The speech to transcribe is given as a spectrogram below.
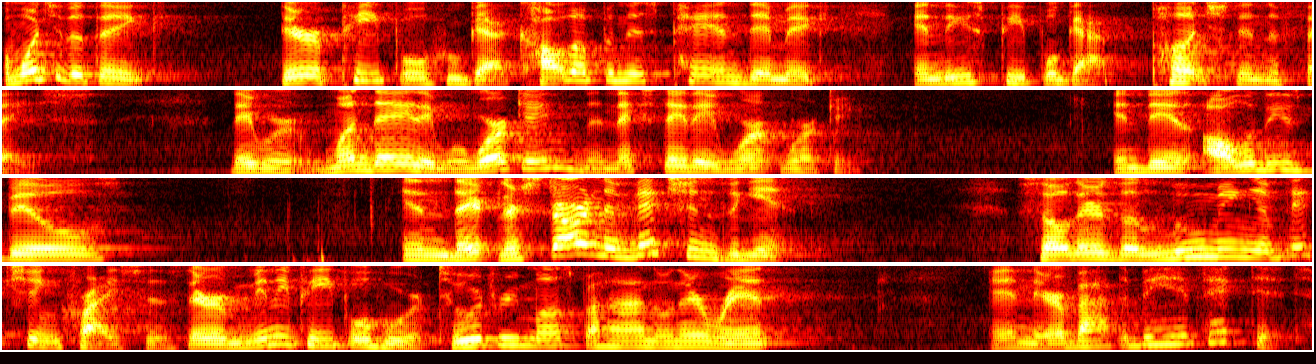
I want you to think there are people who got caught up in this pandemic and these people got punched in the face. They were one day they were working, the next day they weren't working. And then all of these bills, and they're, they're starting evictions again. So there's a looming eviction crisis. There are many people who are two or three months behind on their rent and they're about to be evicted.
